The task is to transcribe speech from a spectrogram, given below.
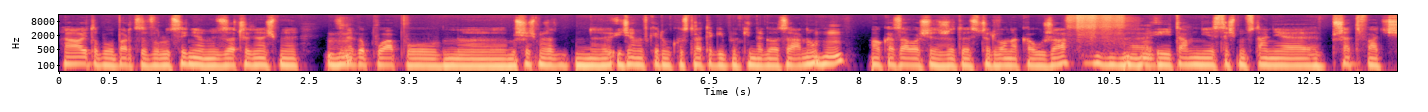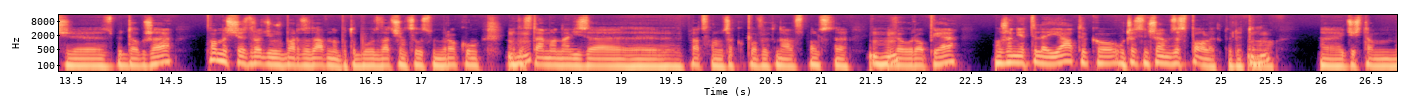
A i to było bardzo ewolucyjnie. My zaczynaliśmy mhm. z innego pułapu. Myśleliśmy, że idziemy w kierunku strategii Błękitnego Oceanu, mhm. a okazało się, że to jest czerwona kałuża mhm. i tam nie jesteśmy w stanie przetrwać e, zbyt dobrze. Pomysł się zrodził już bardzo dawno, bo to było w 2008 roku. Mhm. Dostałem analizę e, platform zakupowych na, w Polsce mhm. i w Europie. Może nie tyle ja, tylko uczestniczyłem w zespole, który to mhm. E, gdzieś tam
